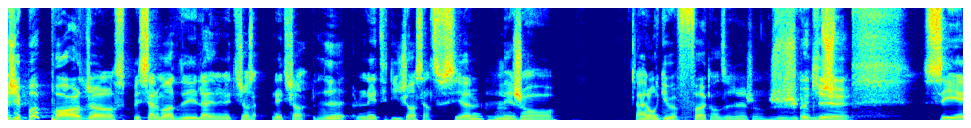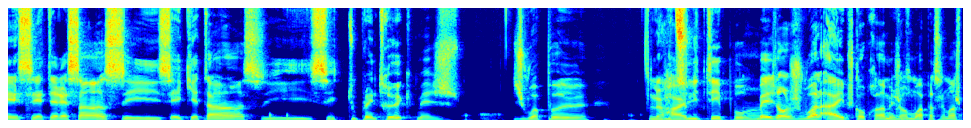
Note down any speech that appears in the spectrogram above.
j'ai pas peur, genre, spécialement de l'intelligence artificielle, Mhm. mais genre. I don't give a fuck, on dirait, genre. Je- je- Ok. je- c'est c'est intéressant, c'est c'est inquiétant, c'est c'est tout plein de trucs, mais je, je vois pas l'utilité pour. Ouais. Ben, genre, je vois le hype, je comprends, mais genre, moi, personnellement, je,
